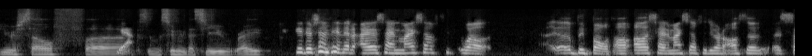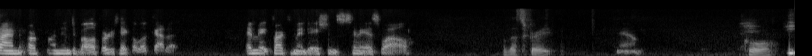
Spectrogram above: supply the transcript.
yourself? Uh, Yeah. 'cause I'm assuming that's you, right? Either something that I assign myself to, well, it'll be both. I'll, I'll assign myself to do it. I'll also assign our front-end developer to take a look at it and make recommendations to me as well. Well, that's great. Yeah. Cool. Do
